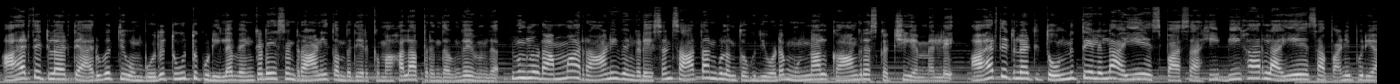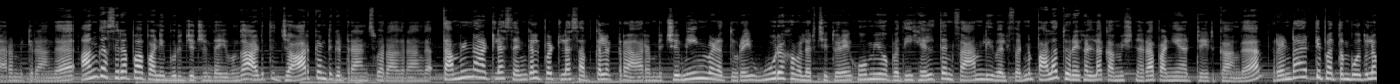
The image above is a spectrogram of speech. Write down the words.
ஆயிரத்தி தொள்ளாயிரத்தி அறுபத்தி ஒன்பது தூத்துக்குடியில வெங்கடேசன் ராணி தம்பதியருக்கு மகளா பிறந்தவங்க இவங்க. இவங்களோட அம்மா ராணி வெங்கடேசன் சாத்தான்குளம் தொகுதியோட முன்னாள் காங்கிரஸ் கட்சி எம்எல்ஏ. ஆயிரத்தி தொள்ளாயிரத்தி தொண்ணூத்தி ஏழுல ஐஏஎஸ் பாஸ் ஆகி பீகார்ல ஐஏஎஸ் பணிபுரிய ஆரம்பிக்கிறாங்க. அங்க சிறப்பா பணிபுரிஞ்சிட்டு இருந்த இவங்க அடுத்து ஜார்க்கண்டுக்கு டிரான்ஸ்ஃபர் ஆகுறாங்க. தமிழ்நாட்டுல செங்கல்பட்டில் சப் கலெக்டர் ஆரம்பிச்சு மீன்வளத்துறை ஊரக வளர்ச்சித்துறை ஹோமியோபதி ஹெல்த் அண்ட் ஃபேமிலி வெல்ஃபேர்னு பல துறைகளில் கமிஷனராக பணியாற்றி இருக்காங்க ரெண்டாயிரத்தி பத்தொன்பதுல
